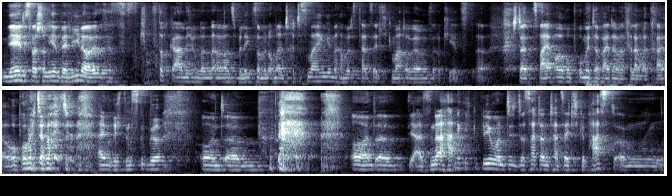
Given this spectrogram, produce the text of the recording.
Nee, das war schon hier in Berlin, aber das gibt es doch gar nicht. Und dann haben wir uns überlegt, sollen wir noch mal ein drittes Mal hingehen? Dann haben wir das tatsächlich gemacht, aber wir haben gesagt, okay, jetzt äh, statt 2 Euro pro Mitarbeiter verlangen wir 3 Euro pro Mitarbeiter Einrichtungsgebühr. Und ähm, Und äh, ja, sind da hartnäckig geblieben und das hat dann tatsächlich gepasst. Ähm,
